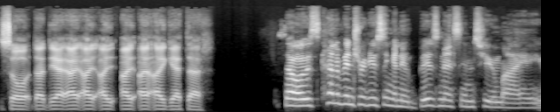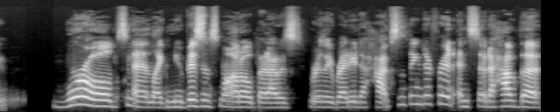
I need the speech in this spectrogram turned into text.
So that yeah, I I I I, I get that. So I was kind of introducing a new business into my world and like new business model, but I was really ready to have something different. And so to have the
